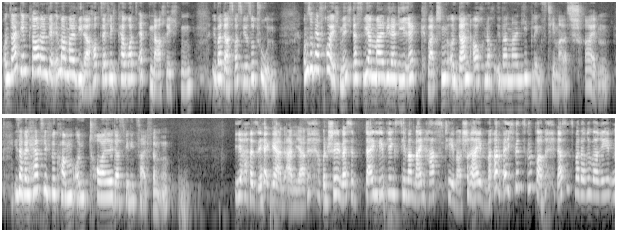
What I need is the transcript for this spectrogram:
und seitdem plaudern wir immer mal wieder, hauptsächlich per WhatsApp-Nachrichten, über das, was wir so tun. Umso mehr freue ich mich, dass wir mal wieder direkt quatschen und dann auch noch über mein Lieblingsthema, das Schreiben. Isabel, herzlich willkommen und toll, dass wir die Zeit finden. Ja, sehr gern, Anja. Und schön, weißt du, dein Lieblingsthema, mein Hassthema, Schreiben. Aber ich find's super. Lass uns mal darüber reden.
